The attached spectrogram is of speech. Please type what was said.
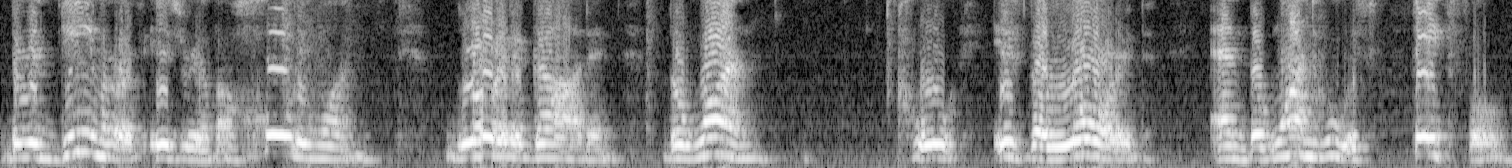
the Redeemer of Israel, the Holy One. Glory to God. And the one who is the Lord and the one who is faithful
